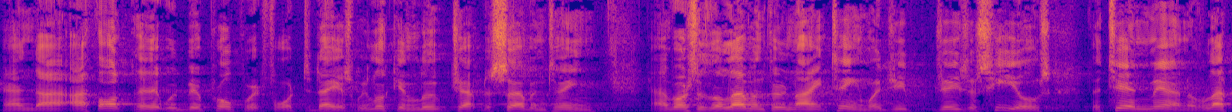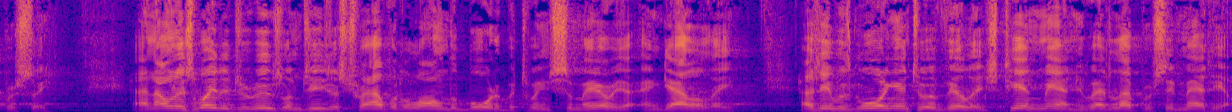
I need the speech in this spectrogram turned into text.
And uh, I thought that it would be appropriate for today as we look in Luke chapter 17, uh, verses 11 through 19, where G- Jesus heals the 10 men of leprosy. And on his way to Jerusalem, Jesus traveled along the border between Samaria and Galilee. As he was going into a village, 10 men who had leprosy met him.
